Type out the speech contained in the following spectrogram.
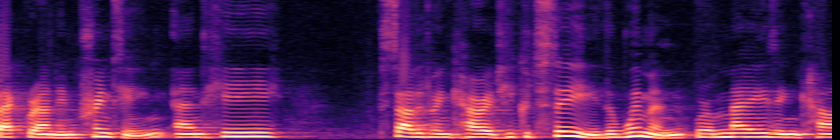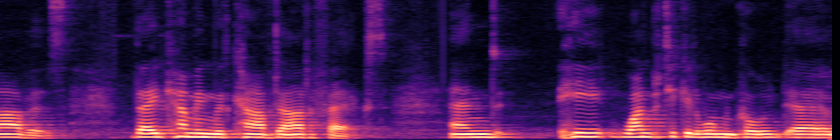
background in printing and he started to encourage, he could see the women were amazing carvers. They'd come in with carved artefacts. And he, one particular woman called uh,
